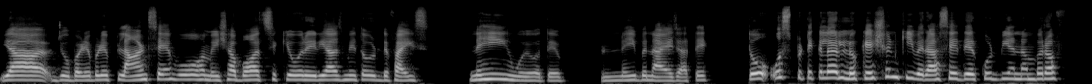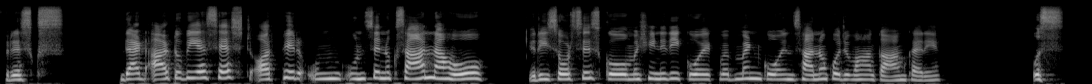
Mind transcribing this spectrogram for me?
या जो बड़े बड़े प्लांट्स हैं, वो हमेशा बहुत सिक्योर एरियाज़ में तो डिवाइस नहीं हुए होते, नहीं बनाए जाते। तो उस पर्टिकुलर लोकेशन की वजह से there could be a number of risk that are to be assessed और फिर उन, उनसे नुकसान ना हो। रिसोर्स को मशीनरी को इक्विपमेंट को, इंसानों को जो वहाँ काम करें। उस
